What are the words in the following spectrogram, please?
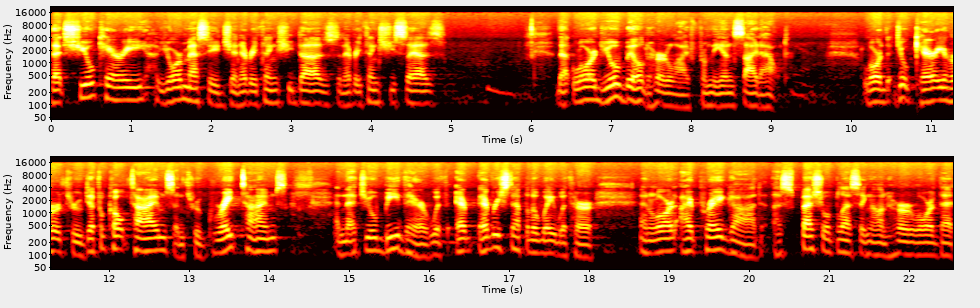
That she'll carry your message in everything she does and everything she says. That, Lord, you'll build her life from the inside out. Lord, that you'll carry her through difficult times and through great times, and that you'll be there with every step of the way with her. And Lord, I pray, God, a special blessing on her, Lord, that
